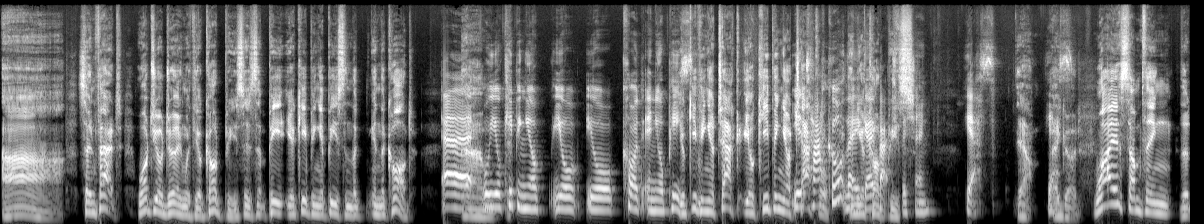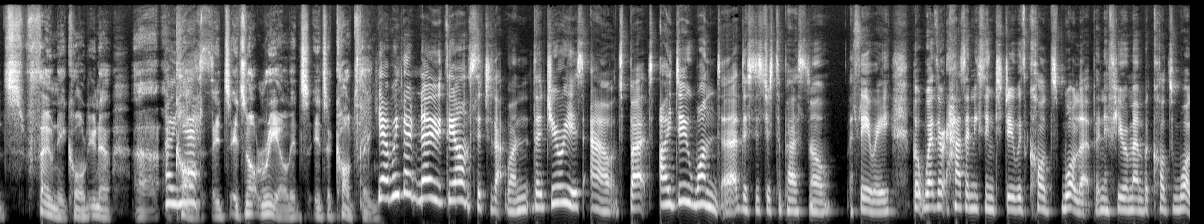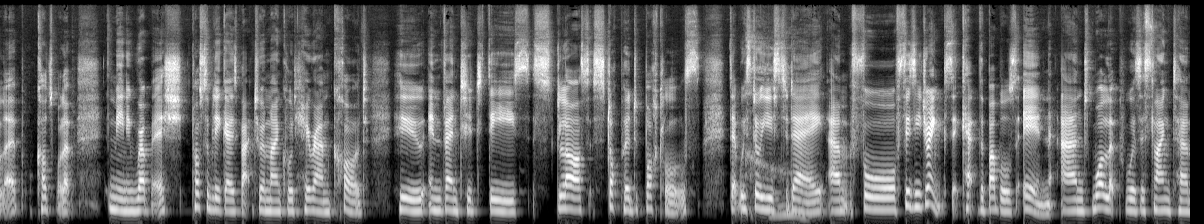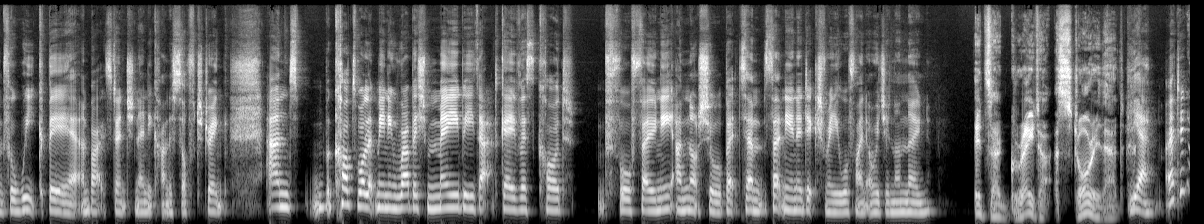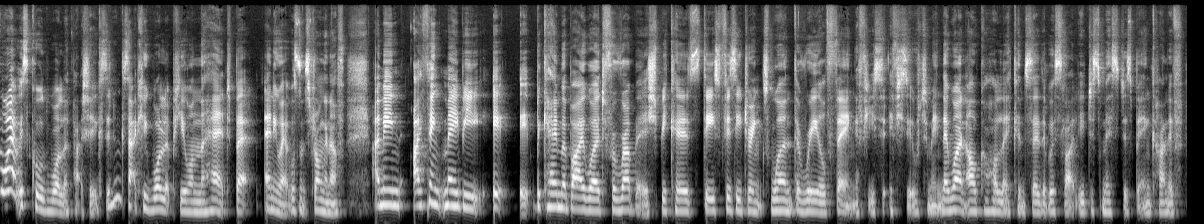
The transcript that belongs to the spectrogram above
Ah, so in fact, what you're doing with your cod piece is that pe- you're keeping a piece in the in the cod. Uh, or you're keeping your your your cod in your piece. You're keeping your tack. You're keeping your, your tackle, tackle. There in you your go. cod Back piece. to fishing. Yes. Yeah, very Yes. good. Why is something that's phony called, you know, uh, a Oh, cod? yes. It's it's not real. It's it's a cod thing. Yeah, we don't know the answer to that one. The jury is out, but I do wonder this is just a personal theory, but whether it has anything to do with Cod's wallop. And if you remember Cod's wallop, Cod's wallop meaning rubbish, possibly goes back to a man called Hiram Codd, who invented these glass stoppered bottles that we still use today um, for fizzy drinks. It kept the bubbles in, and wallop was a slang term for weak beer and by extension any kind of soft drink. And Cod's wallop meaning rubbish, maybe that gave us cod for phony. I'm not sure, but um, certainly in a dictionary you will find origin unknown. It's a great uh, story. That Yeah, I don't know why it was called wallop actually, because it didn't exactly wallop you on the head. But anyway, it wasn't strong enough. I mean, I think maybe it, it became a byword for rubbish because these fizzy drinks weren't the real thing. If you if you see what I mean, they weren't alcoholic, and so they were slightly dismissed as being kind of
